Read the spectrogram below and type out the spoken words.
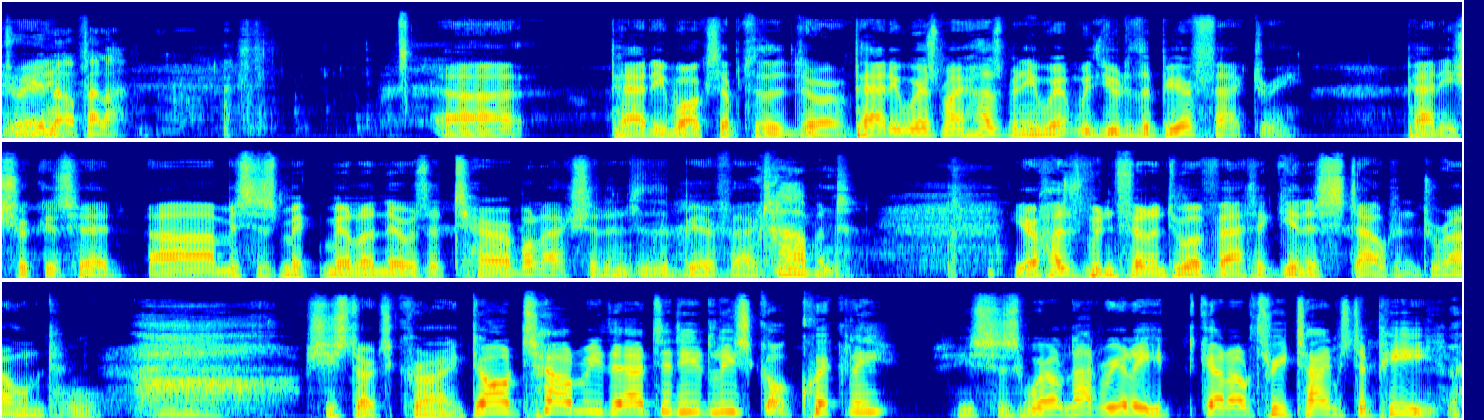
True enough, fella. Patty walks up to the door. Patty, where's my husband? He went with you to the beer factory. Patty shook his head. Ah, Mrs. McMillan, there was a terrible accident at the beer factory. What happened? Your husband fell into a vat of Guinness stout and drowned. she starts crying. Don't tell me that. Did he at least go quickly? He says, Well, not really. He got out three times to pee.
